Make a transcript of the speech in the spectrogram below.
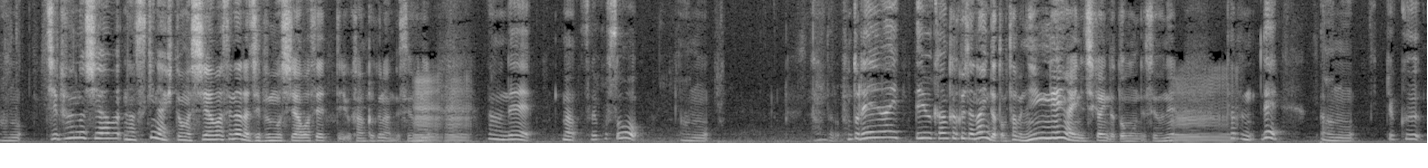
あの自分の幸な好きな人が幸せなら自分も幸せっていう感覚なんですようんね。なので、まあ、それこそあのなんだろう本当恋愛っていう感覚じゃないんだと多分人間愛に近いんだと思うんですよね。うんうん多分であの結局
